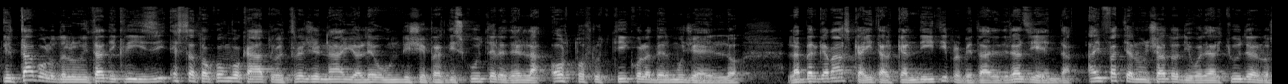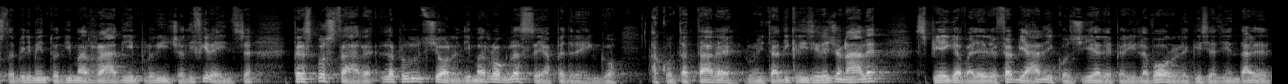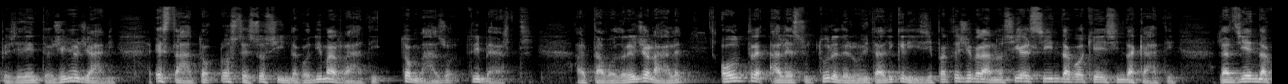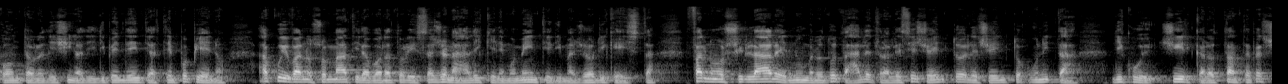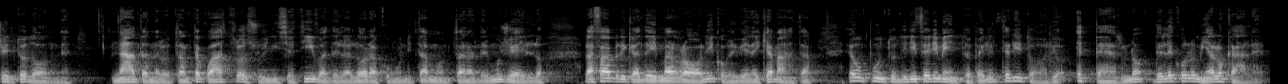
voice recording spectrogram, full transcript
Il tavolo dell'unità di crisi è stato convocato il 3 gennaio alle 11 per discutere della ortofrutticola del Mugello, la bergamasca Ital Canditi, proprietaria dell'azienda, ha infatti annunciato di voler chiudere lo stabilimento di Marradi in provincia di Firenze per spostare la produzione di marron glacé a Pedrengo. A contattare l'unità di crisi regionale, spiega Valerio Fabiani, consigliere per il lavoro e le crisi aziendali del presidente Eugenio Giani, è stato lo stesso sindaco di Marrati, Tommaso Triberti. Al tavolo regionale, oltre alle strutture dell'unità di crisi, parteciperanno sia il sindaco che i sindacati, L'azienda conta una decina di dipendenti a tempo pieno, a cui vanno sommati i lavoratori stagionali che nei momenti di maggior richiesta fanno oscillare il numero totale tra le 600 e le 100 unità, di cui circa l'80% donne. Nata nell'84 su iniziativa dell'allora comunità montana del Mugello, la fabbrica dei Marroni, come viene chiamata, è un punto di riferimento per il territorio e perno dell'economia locale.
